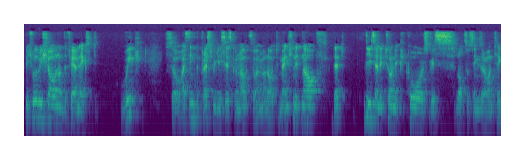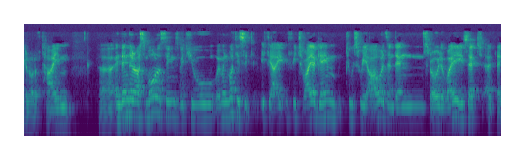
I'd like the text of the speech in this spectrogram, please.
which will be shown on the fair next week. So I think the press release has gone out, so I'm allowed to mention it now. That these electronic cores with lots of things around take a lot of time. Uh, and then there are smaller things which you, I mean, what is it? If I, if we try a game two, three hours and then throw it away, is that, uh, uh,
